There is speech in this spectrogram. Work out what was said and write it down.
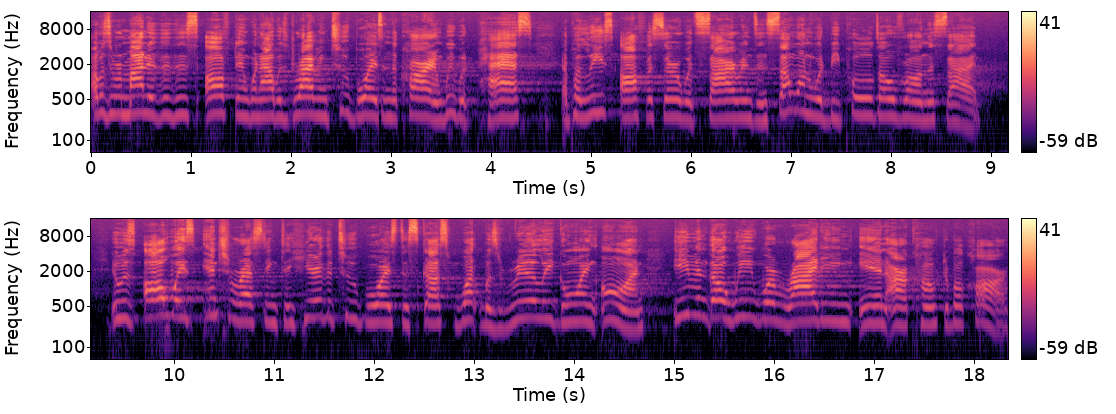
I was reminded of this often when I was driving two boys in the car and we would pass a police officer with sirens and someone would be pulled over on the side. It was always interesting to hear the two boys discuss what was really going on, even though we were riding in our comfortable car.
